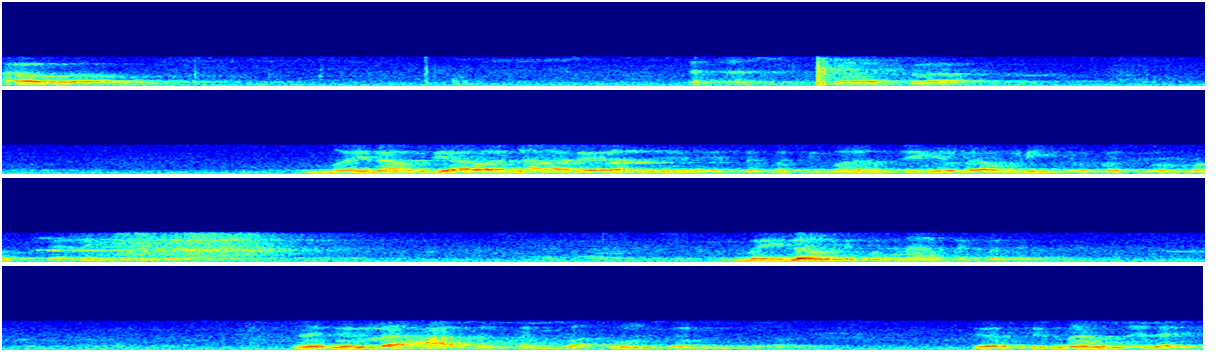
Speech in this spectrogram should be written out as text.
આવો મહિના સુધી આવા ના રહ્યા ને એટલે પછી મને સમજી ગયો આવડી ગયો કશું મસ્ત છે નહીં મહિના સુધી પણ ના મેં કહ્યું આ તો તમે આવું કરું વ્યવસ્થિત ના સમજે જાય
